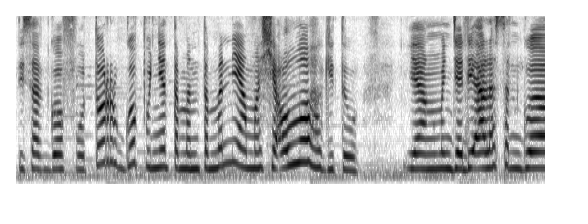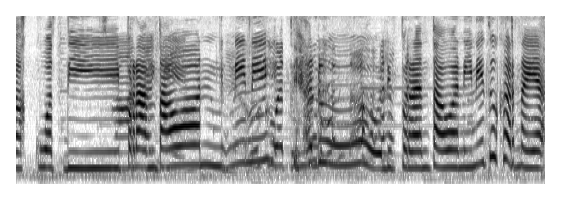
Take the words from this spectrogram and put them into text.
di saat gue futur gue punya teman-teman yang masya allah gitu. Yang menjadi alasan gue kuat di Semangat perantauan lagi. ini nih. Ya. aduh di perantauan ini tuh karena ya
